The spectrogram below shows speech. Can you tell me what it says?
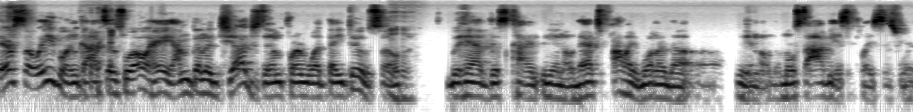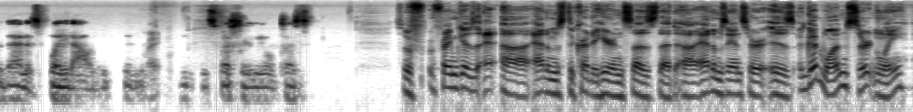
they're so evil. And God says, Well, hey, I'm going to judge them for what they do. So mm-hmm. we have this kind, you know, that's probably one of the, uh, you know, the most obvious places where that is played out, in, right. especially in the Old Testament. So Frame gives uh, Adams the credit here and says that uh, Adams' answer is a good one, certainly,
